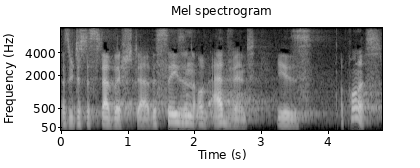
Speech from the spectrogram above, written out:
As we just established, uh, the season of Advent is upon us.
